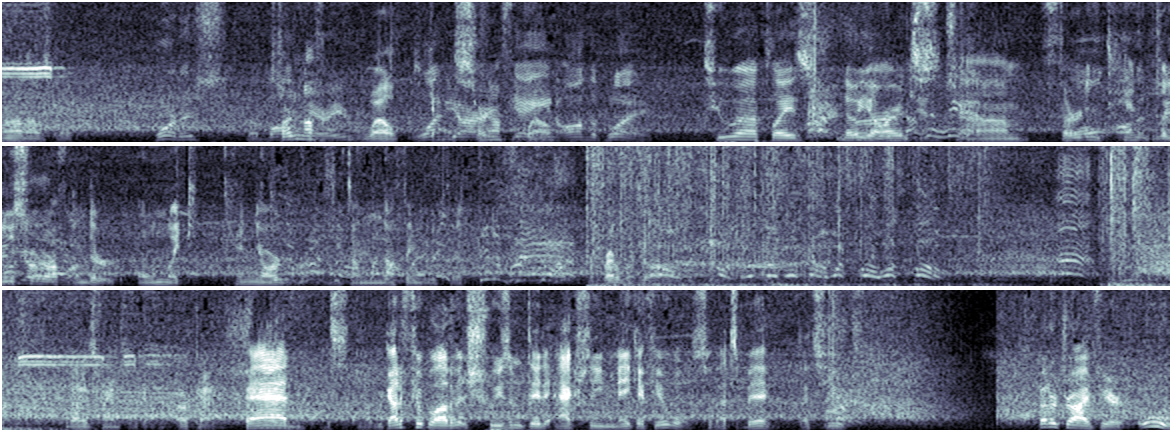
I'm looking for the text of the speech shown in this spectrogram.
Oh, that was great. Portis, the ball Starting off well, guys. Starting off well. on the play. Two uh, plays, no yards. Um, third and ten. Literally started off on their own like 10 yard line. We've done nothing with it. Incredible job. That is for. Okay, bad. Uh, we got a field goal out of it. Suisham did actually make a field goal, so that's big. That's huge. Better drive here. Ooh,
